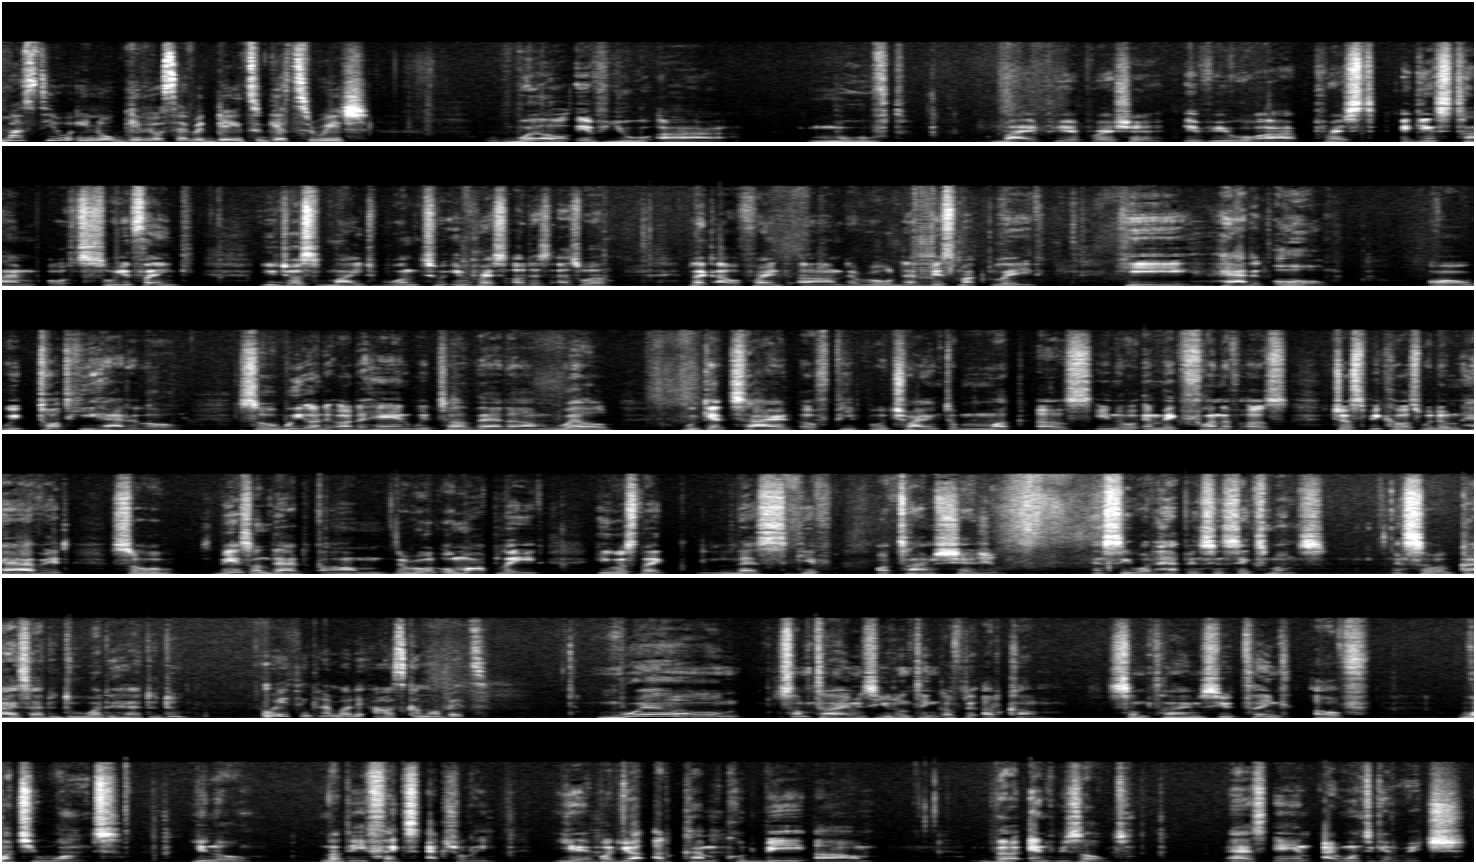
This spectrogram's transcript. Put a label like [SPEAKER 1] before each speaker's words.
[SPEAKER 1] Must you, you know, give yourself a day to get rich?
[SPEAKER 2] Well, if you are moved by peer pressure, if you are pressed against time, or so you think, you just might want to impress others as well. Like our friend, um, the role that Bismarck played, he had it all, or we thought he had it all. So we, on the other hand, we thought that, um, well, we get tired of people trying to mock us, you know, and make fun of us just because we don't have it. So based on that, um, the role Omar played, he was like, let's give a time schedule and see what happens in six months. And so guys had to do what they had to do.
[SPEAKER 1] What are you thinking about the outcome of it?
[SPEAKER 2] Well, sometimes you don't think of the outcome. Sometimes you think of what you want, you know, not the effects actually. Yeah, but your outcome could be um, the end result, as in, I want to get rich.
